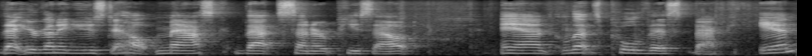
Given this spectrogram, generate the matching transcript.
that you're going to use to help mask that center piece out. And let's pull this back in.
